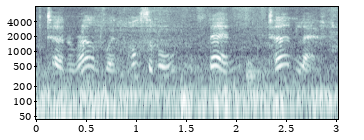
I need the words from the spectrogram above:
Turn around when possible, then turn left.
